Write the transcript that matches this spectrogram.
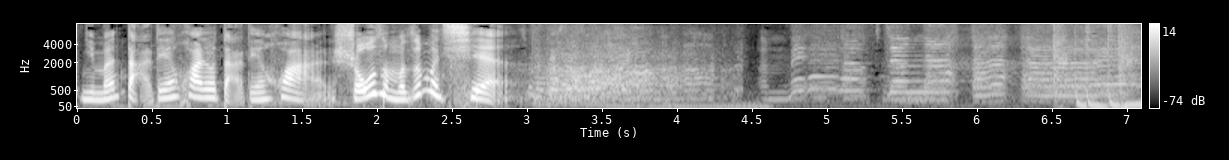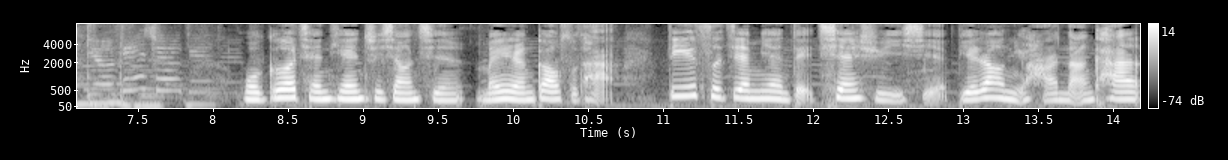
你们打电话就打电话，手怎么这么欠？我哥前天去相亲，没人告诉他，第一次见面得谦虚一些，别让女孩难堪。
